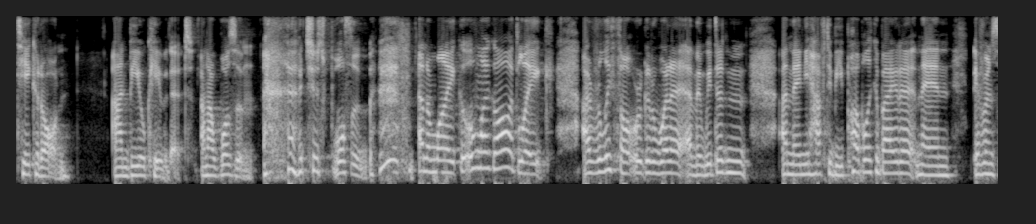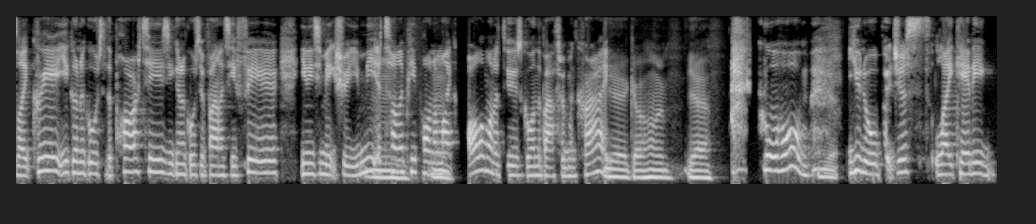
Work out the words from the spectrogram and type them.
take it on and be okay with it. And I wasn't. I just wasn't. And I'm like, oh my God, like, I really thought we were going to win it. And then we didn't. And then you have to be public about it. And then everyone's like, great, you're going to go to the parties, you're going to go to Vanity Fair, you need to make sure you meet mm, a ton of mm, people. And mm. I'm like, all I want to do is go in the bathroom and cry. Yeah, go home. Yeah. go home. Yeah. You know, but just like any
